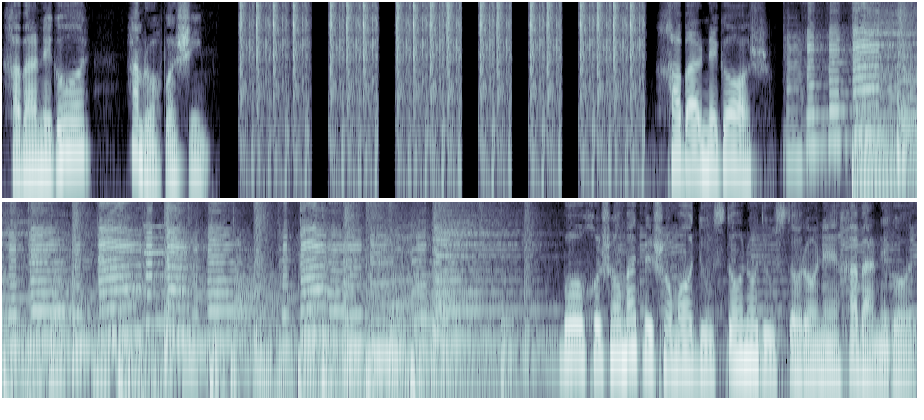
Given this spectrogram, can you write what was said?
خبرنگار همراه باشیم. خبرنگار با خوش آمد به شما دوستان و دوستداران خبرنگار.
